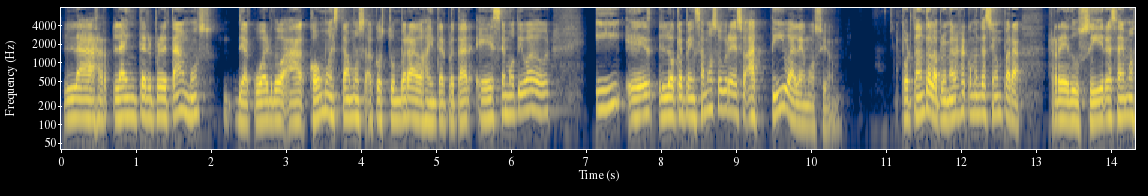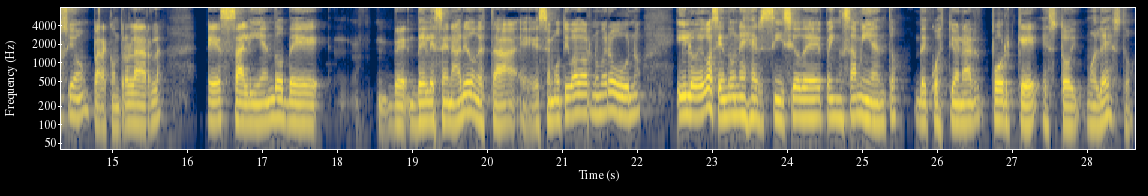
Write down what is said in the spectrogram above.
la, la interpretamos de acuerdo a cómo estamos acostumbrados a interpretar ese motivador y es, lo que pensamos sobre eso activa la emoción. Por tanto, la primera recomendación para reducir esa emoción, para controlarla, es saliendo de, de- del escenario donde está ese motivador número uno y luego haciendo un ejercicio de pensamiento, de cuestionar por qué estoy molesto.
